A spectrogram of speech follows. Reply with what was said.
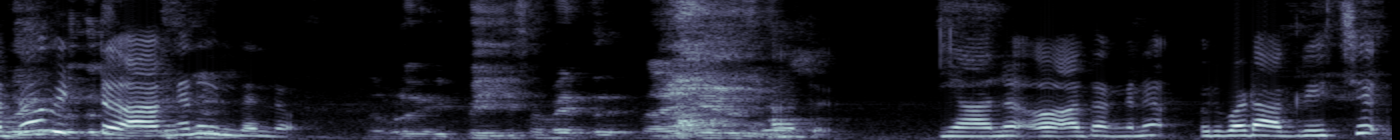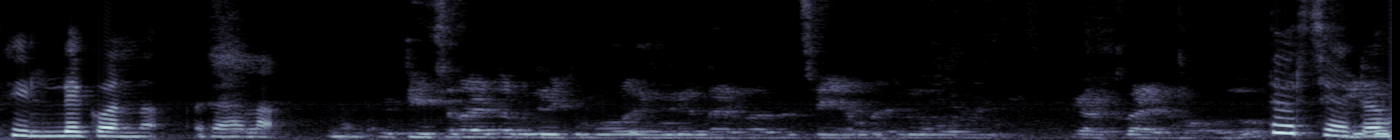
അതാ വിട്ട്. അങ്ങനെ ഇല്ലല്ലോ. അതെ. ഞാൻ അതങ്ങനെ ഒരുപാട് ആഗ്രഹിച്ച് ഫീൽഡിലേക്ക് വന്ന ഒരാളാണ് ടീച്ചറായിട്ട് അഭിനയിക്കുമ്പോൾ എങ്ങനെയുണ്ടായിരുന്നു അത് ചെയ്യാൻ പറ്റുന്ന ഒരു തീർച്ചയായിട്ടും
